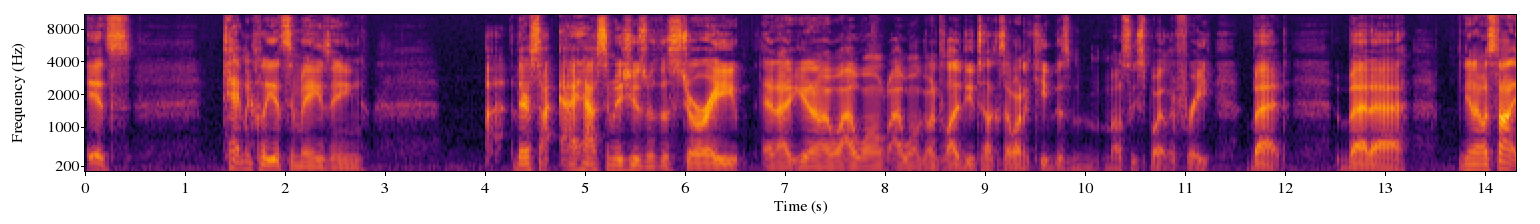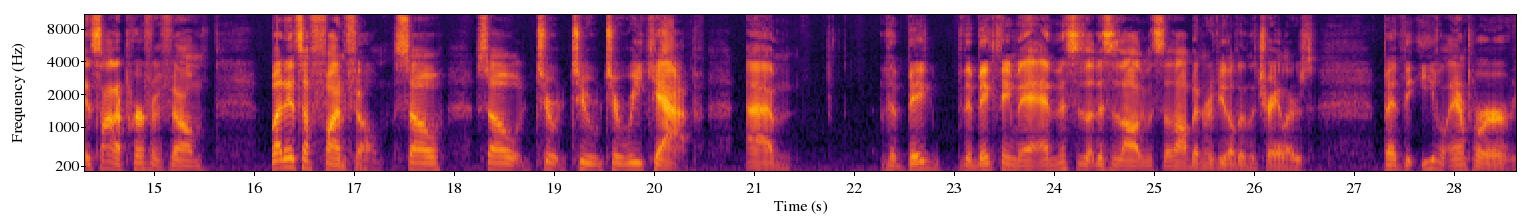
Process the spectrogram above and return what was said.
it's technically it's amazing. Uh, there's I have some issues with the story, and I you know I, I won't I won't go into a lot of detail because I want to keep this mostly spoiler free. But but uh, you know it's not it's not a perfect film, but it's a fun film. So so to to to recap, um, the big the big thing and this is this is all this has all been revealed in the trailers, but the evil emperor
